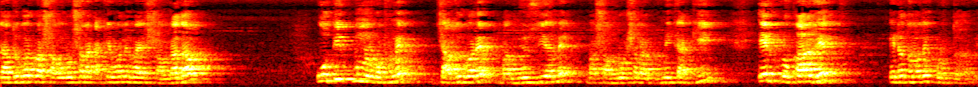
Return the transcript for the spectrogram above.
জাদুঘর বা সংগ্রহশালা কাকে বলে? বা এর সংজ্ঞা দাও। অতীত পুনর্গঠনে জাদুঘরের বা মিউজিয়ামে বা সংগ্রহশালার ভূমিকা কি? এর প্রকারভেদ এটা তোমাদের করতে হবে।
